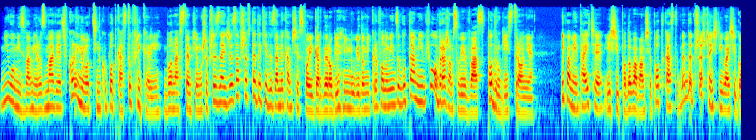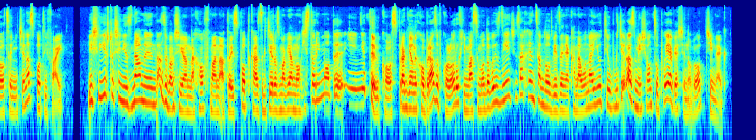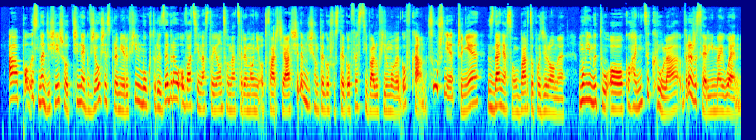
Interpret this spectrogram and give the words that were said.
Miło mi z Wami rozmawiać w kolejnym odcinku podcastu Freakery, bo na wstępie muszę przyznać, że zawsze wtedy, kiedy zamykam się w swojej garderobie i mówię do mikrofonu między butami, wyobrażam sobie Was po drugiej stronie. I pamiętajcie, jeśli podoba Wam się podcast, będę przeszczęśliwa, jeśli go ocenicie na Spotify. Jeśli jeszcze się nie znamy, nazywam się Joanna Hoffman, a to jest podcast, gdzie rozmawiamy o historii mody i nie tylko. Spragnionych obrazów, kolorów i masy modowych zdjęć zachęcam do odwiedzenia kanału na YouTube, gdzie raz w miesiącu pojawia się nowy odcinek. A pomysł na dzisiejszy odcinek wziął się z premiery filmu, który zebrał owację na stojąco na ceremonii otwarcia 76. Festiwalu Filmowego w Cannes. Słusznie czy nie, zdania są bardzo podzielone. Mówimy tu o Kochanicy Króla w reżyserii May Wen.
